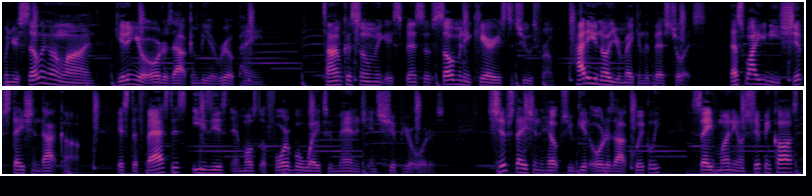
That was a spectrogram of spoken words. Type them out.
When you're selling online, getting your orders out can be a real pain. Time consuming, expensive, so many carriers to choose from. How do you know you're making the best choice? That's why you need ShipStation.com. It's the fastest, easiest, and most affordable way to manage and ship your orders. ShipStation helps you get orders out quickly save money on shipping costs,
